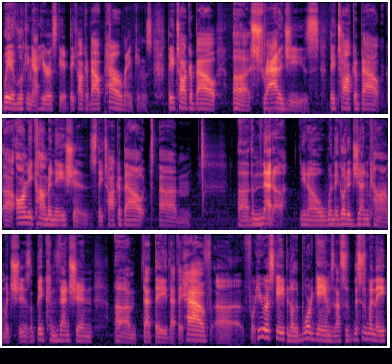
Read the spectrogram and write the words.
way of looking at HeroScape. They talk about power rankings. They talk about uh, strategies. They talk about uh, army combinations. They talk about um, uh, the meta. You know, when they go to Gen Con, which is a big convention um, that they that they have uh, for HeroScape and other board games, and that's this is when they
